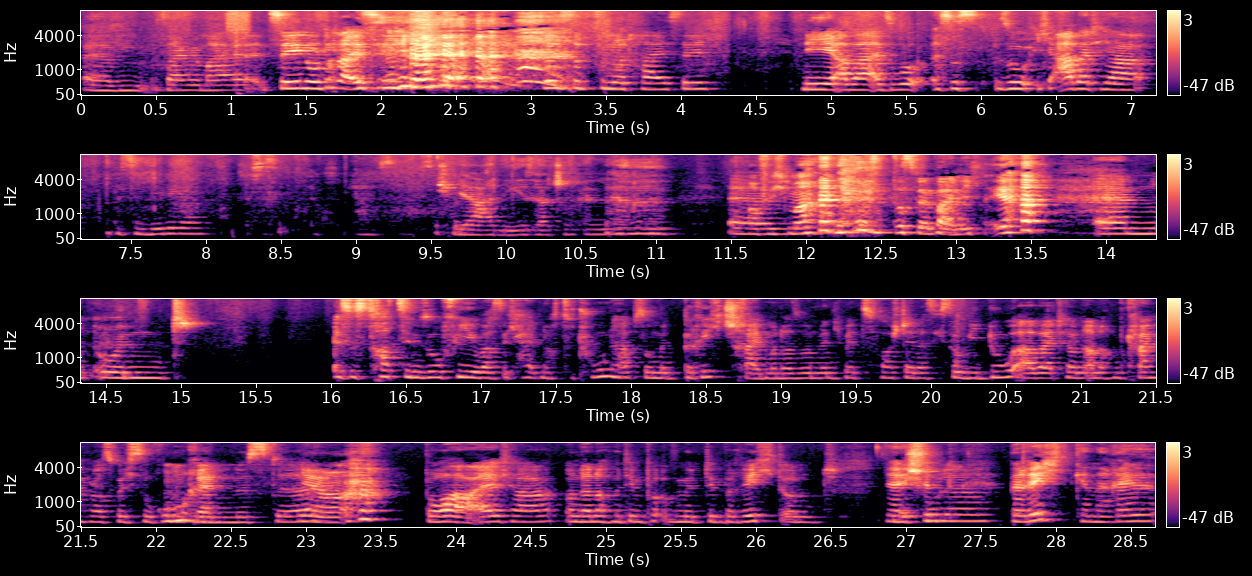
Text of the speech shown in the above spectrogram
ähm, sagen wir mal 10.30 Uhr bis 17.30 Uhr. Nee, aber also es ist so, ich arbeite ja ein bisschen weniger. Ist, ja, ist nicht so. Ja, nee, es hat schon keine Lehrerin. Ähm, Hoffe ich mal. das wäre peinlich. Ja. Ähm, und es ist trotzdem so viel, was ich halt noch zu tun habe, so mit Berichtschreiben oder so. Und wenn ich mir jetzt vorstelle, dass ich so wie du arbeite und auch noch im Krankenhaus, wo ich so rumrennen müsste. Ja. Boah, Alter. Und dann noch mit dem, mit dem Bericht und Ja, ich Schule. Bericht generell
